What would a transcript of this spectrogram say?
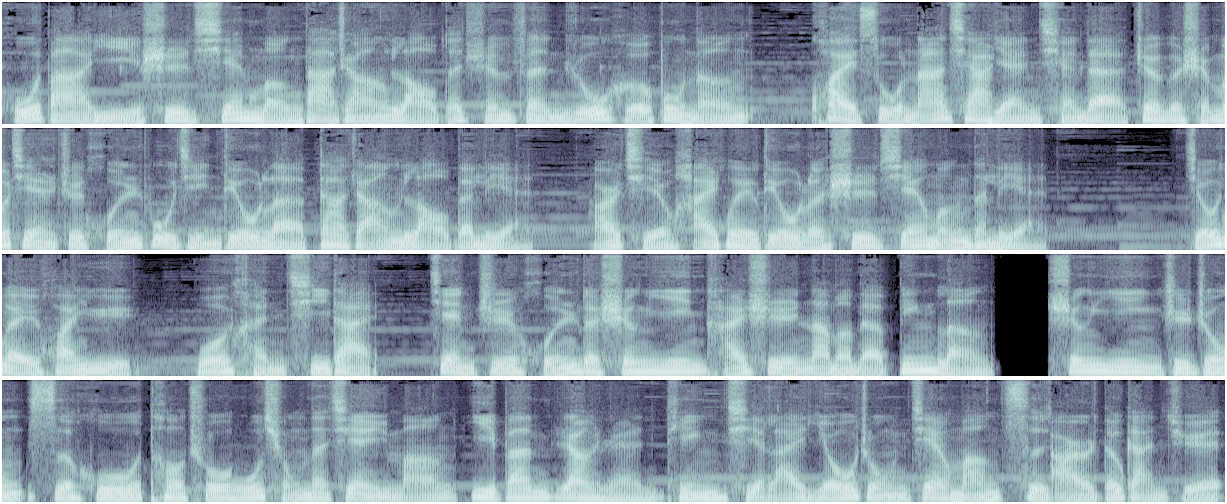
胡霸以是仙盟大长老的身份，如何不能快速拿下眼前的这个什么剑之魂？不仅丢了大长老的脸，而且还会丢了是仙盟的脸。九尾幻玉，我很期待剑之魂的声音还是那么的冰冷。声音之中似乎透出无穷的剑芒一般，让人听起来有种剑芒刺耳的感觉。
